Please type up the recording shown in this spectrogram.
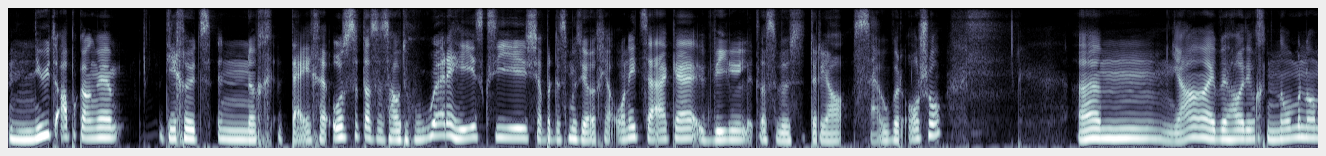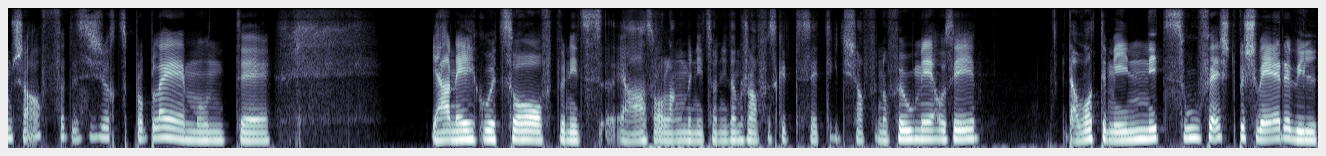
nichts abgegangen, die könnt noch denken, außer dass es halt hure heiß war, aber das muss ich euch ja auch nicht sagen, weil das wisst ihr ja selber auch schon. Ähm, ja, ich bin halt einfach nur noch am Arbeiten, das ist das Problem. Und äh, ja, nein, gut, so oft bin ich jetzt, ja, so lange bin ich jetzt auch nicht am Arbeiten. Es gibt Leute, die arbeiten noch viel mehr als ich. Da wollte ich mich nicht zu fest beschweren, weil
